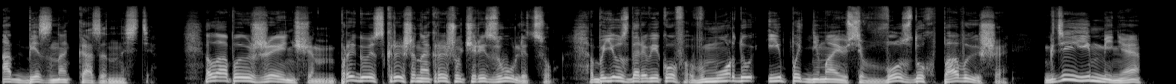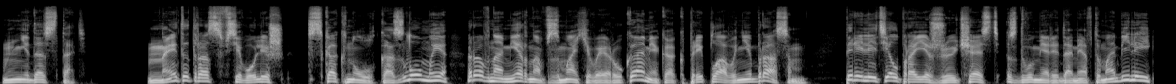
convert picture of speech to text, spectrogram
от безнаказанности. Лапаю женщин, прыгаю с крыши на крышу через улицу, бью здоровяков в морду и поднимаюсь в воздух повыше, где им меня не достать. На этот раз всего лишь скакнул козлом и, равномерно взмахивая руками, как при плавании брасом, перелетел проезжую часть с двумя рядами автомобилей,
